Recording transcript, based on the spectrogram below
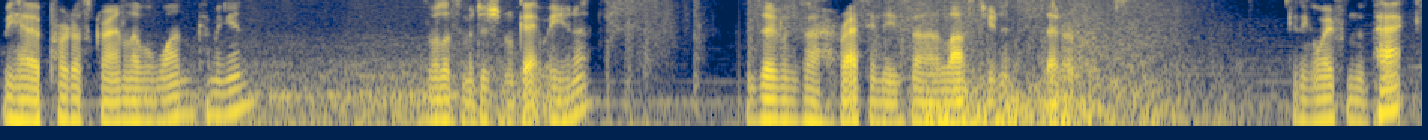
We have Protoss Ground level 1 coming in, as well as some additional gateway units. Zerglings are harassing these uh, last units that are getting away from the pack.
